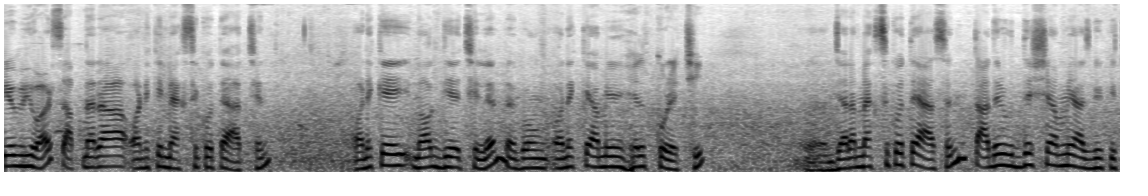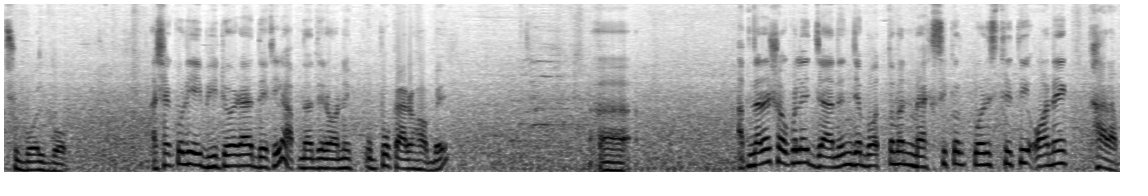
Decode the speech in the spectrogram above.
প্রিয় ভিউয়ার্স, আপনারা অনেকে মেক্সিকোতে আছেন, অনেকেই নক দিয়েছিলেন এবং অনেককে আমি হেল্প করেছি। যারা মেক্সিকোতে আছেন, তাদের উদ্দেশ্যে আমি আজকে কিছু বলব। আশা করি এই ভিডিওটা দেখলে আপনাদের অনেক উপকার হবে। আপনারা সকলেই জানেন যে বর্তমান মেক্সিকোর পরিস্থিতি অনেক খারাপ।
